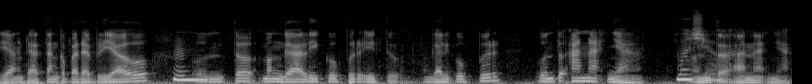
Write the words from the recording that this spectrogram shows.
yang datang kepada beliau hmm. untuk menggali kubur itu, menggali kubur untuk anaknya, Masya. untuk anaknya.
